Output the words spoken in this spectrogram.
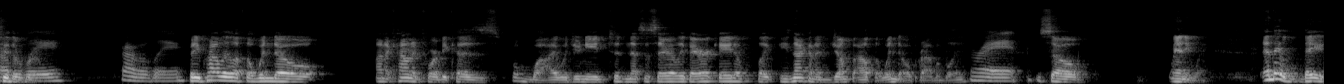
to the room. probably. Probably. But he probably left the window unaccounted for because well, why would you need to necessarily barricade? A, like he's not going to jump out the window probably. Right. So anyway, and they they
